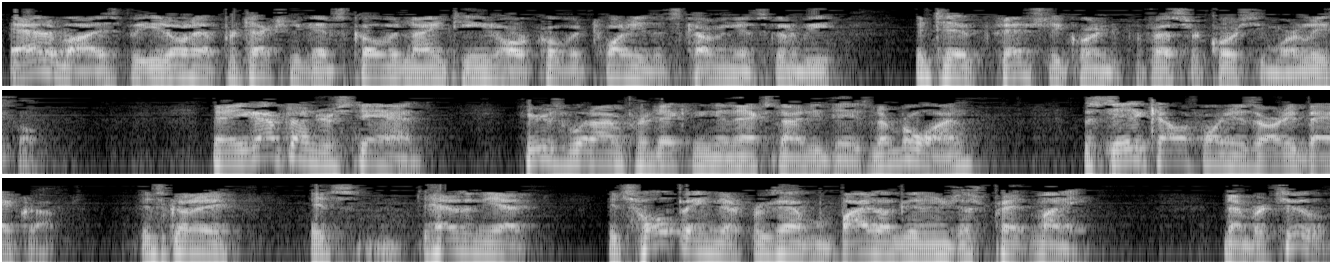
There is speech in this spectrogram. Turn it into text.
antibodies, but you don't have protection against COVID-19 or COVID-20 that's coming. It's going to be potentially, according to Professor Corsi, more lethal. Now you have to understand. Here's what I'm predicting in the next 90 days. Number one, the state of California is already bankrupt. It's going to, it's it hasn't yet. It's hoping that, for example, Biden will get in and just print money. Number two,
